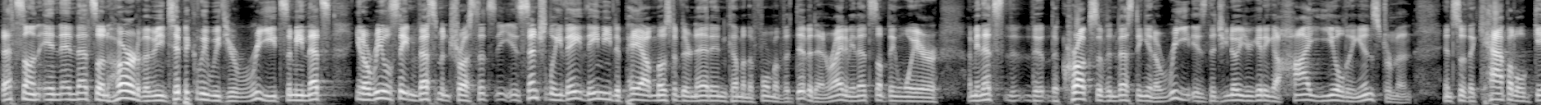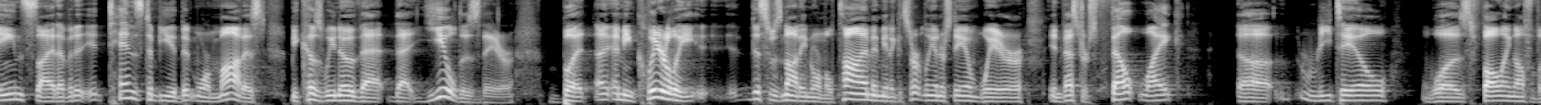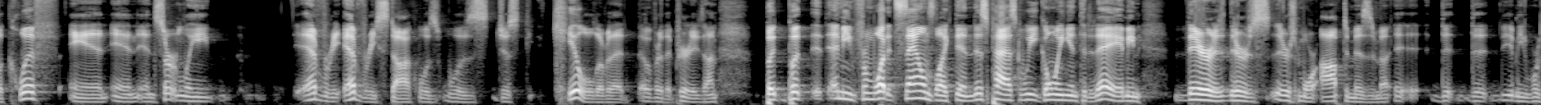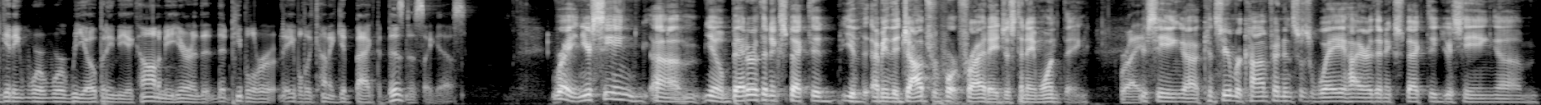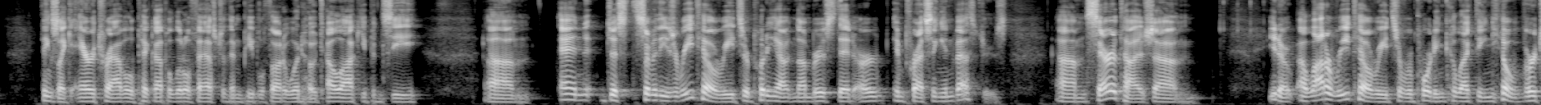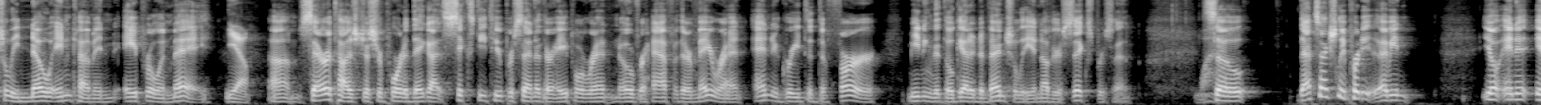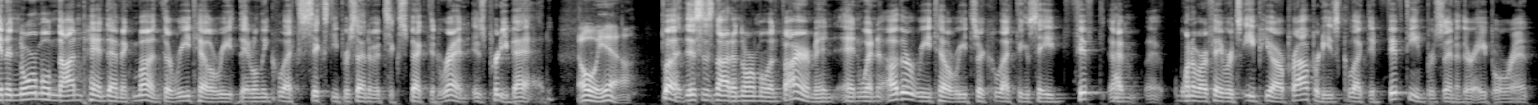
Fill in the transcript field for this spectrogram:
That's un and, and that's unheard of. I mean, typically with your REITs, I mean that's you know real estate investment trust. That's essentially they they need to pay out most of their net income in the form of a dividend, right? I mean that's something where I mean that's the, the the crux of investing in a REIT is that you know you're getting a high yielding instrument, and so the capital gains side of it, it it tends to be a bit more modest because we know that that yield is there. But I I mean, clearly this was not a normal time. I mean, I can certainly understand where investors felt like uh, retail was falling off of a cliff, and and and certainly every every stock was was just killed over that over that period of time. But but I mean, from what it sounds like, then this past week going into today, I mean, there there's there's more optimism. Uh, The, the, I mean, we're getting we're we're reopening the economy here, and that, that people are able to kind of get back to business. I guess. Right, and you're seeing, um, you know, better than expected. I mean, the jobs report Friday, just to name one thing. Right. You're seeing uh, consumer confidence was way higher than expected. You're seeing um, things like air travel pick up a little faster than people thought it would. Hotel occupancy, um, and just some of these retail REITs are putting out numbers that are impressing investors. Um, Seritage, um, you know, a lot of retail REITs are reporting collecting, you know, virtually no income in April and May. Yeah. Um, Seritage just reported they got 62% of their April rent and over half of their May rent and agreed to defer, meaning that they'll get it eventually, another 6%. Wow. So that's actually pretty, I mean, you know, in a, in a normal non-pandemic month, a retail REIT that only collects 60% of its expected rent is pretty bad. Oh yeah. But this is not a normal environment. And when other retail REITs are collecting, say, 50, um, uh, one of our favorites, EPR Properties, collected 15% of their April rent.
